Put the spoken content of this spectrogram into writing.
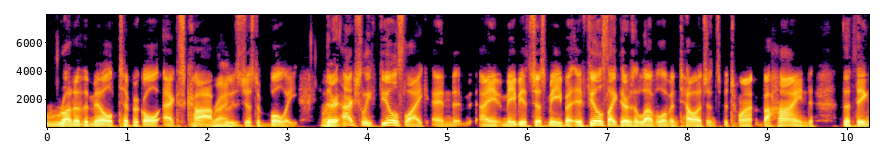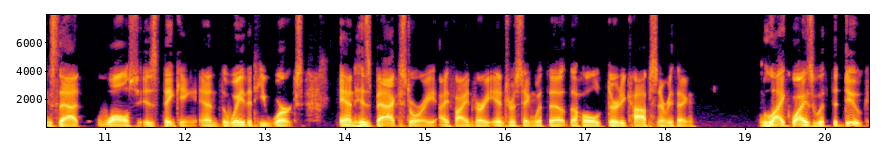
run of the mill typical ex cop Right. who's just a bully. Right. There actually feels like, and I, maybe it's just me, but it feels like there's a level of intelligence between behind the things that Walsh is thinking and the way that he works. And his backstory I find very interesting with the the whole dirty cops and everything. Likewise with the Duke,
